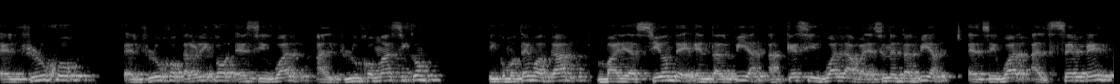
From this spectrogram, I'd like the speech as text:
El flujo, el flujo calórico es igual al flujo másico y como tengo acá variación de entalpía, ¿a qué es igual la variación de entalpía? Es igual al CP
